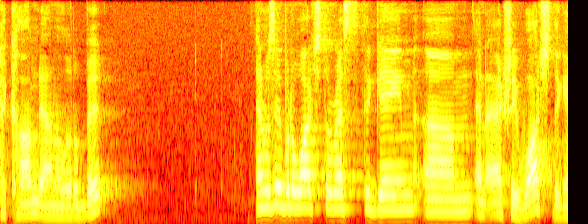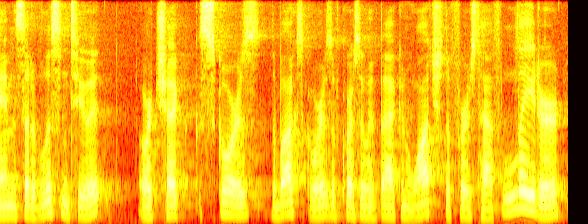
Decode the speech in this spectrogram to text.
I calmed down a little bit and was able to watch the rest of the game um, and actually watch the game instead of listen to it or check scores, the box scores. Of course, I went back and watched the first half later.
